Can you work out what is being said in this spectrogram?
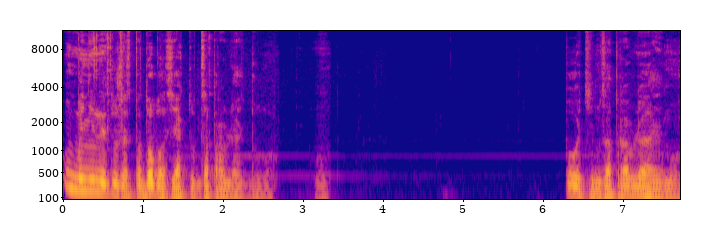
Ну, мені не дуже сподобалось, як тут заправляти було. Потім заправляємо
